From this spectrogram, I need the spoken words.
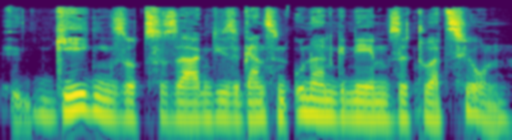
gegen sozusagen diese ganzen unangenehmen Situationen.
